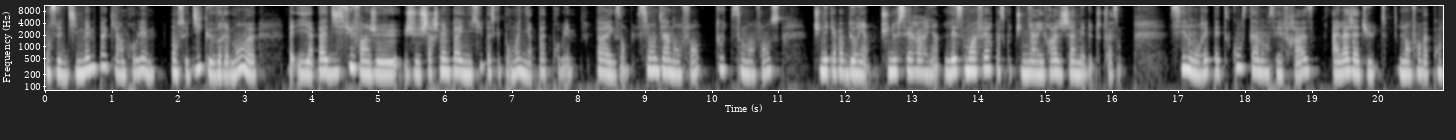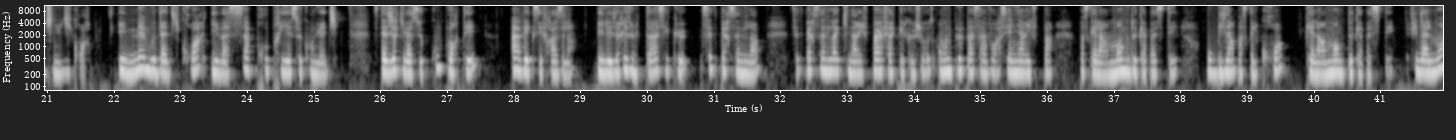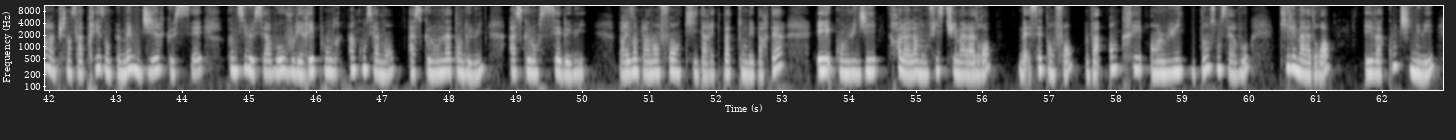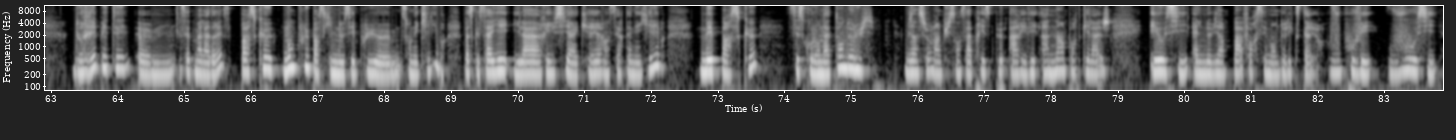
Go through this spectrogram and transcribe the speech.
on se dit même pas qu'il y a un problème. On se dit que vraiment, euh, bah, il n'y a pas d'issue. Enfin, je, je cherche même pas une issue parce que pour moi, il n'y a pas de problème. Par exemple, si on dit à un enfant, toute son enfance, tu n'es capable de rien, tu ne sers à rien, laisse-moi faire parce que tu n'y arriveras jamais de toute façon. Si l'on répète constamment ces phrases, à l'âge adulte, l'enfant va continuer d'y croire. Et même au-delà d'y croire, il va s'approprier ce qu'on lui a dit. C'est-à-dire qu'il va se comporter avec ces phrases-là. Et le résultat, c'est que cette personne-là, cette personne-là qui n'arrive pas à faire quelque chose, on ne peut pas savoir si elle n'y arrive pas parce qu'elle a un manque de capacité ou bien parce qu'elle croit qu'elle a un manque de capacité. Finalement, l'impuissance apprise, on peut même dire que c'est comme si le cerveau voulait répondre inconsciemment à ce que l'on attend de lui, à ce que l'on sait de lui. Par exemple, un enfant qui n'arrête pas de tomber par terre et qu'on lui dit Oh là là, mon fils, tu es maladroit, ben, cet enfant va ancrer en lui, dans son cerveau, qu'il est maladroit et va continuer de répéter euh, cette maladresse parce que, non plus parce qu'il ne sait plus euh, son équilibre, parce que ça y est, il a réussi à acquérir un certain équilibre, mais parce que c'est ce que l'on attend de lui. Bien sûr, l'impuissance apprise peut arriver à n'importe quel âge et aussi, elle ne vient pas forcément de l'extérieur. Vous pouvez, vous aussi,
